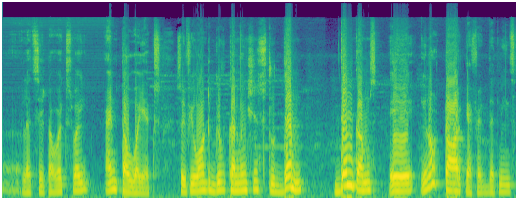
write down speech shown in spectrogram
uh, let's say tau xy and tau yx so if you want to give conventions to them then comes a you know torque effect. That means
